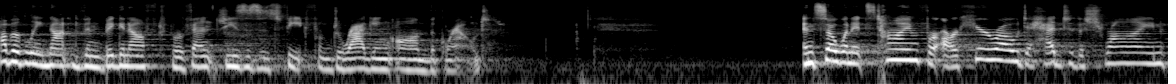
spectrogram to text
Probably not even big enough to prevent Jesus' feet from dragging on the ground. And so, when it's time for our hero to head to the shrine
